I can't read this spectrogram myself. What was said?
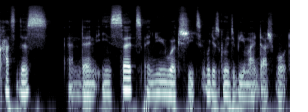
cut this and then insert a new worksheet which is going to be my dashboard.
